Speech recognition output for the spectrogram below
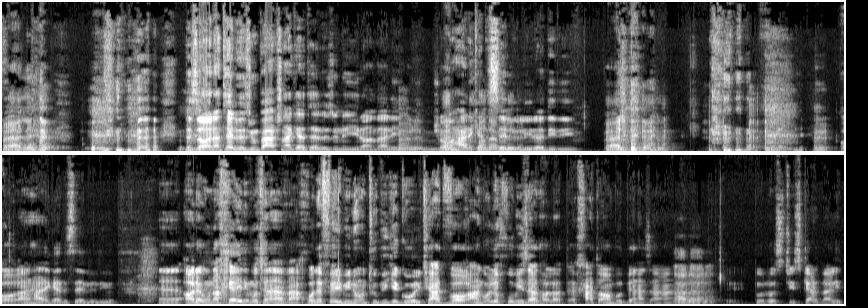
بله. ظاهرا تلویزیون پخش نکرد تلویزیون ایران ولی آره، شما حرکت سلولی رو دیدی. بله. واقعا حرکت سلولی بود. آره اونا خیلی متنوع. خود فرمینو اون توپی که گل کرد واقعا گل خوبی زد. حالا خطا هم بود به نظر من. آره آره. درست چیز کرد ولی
